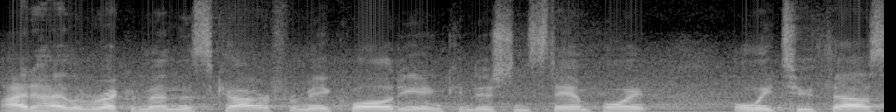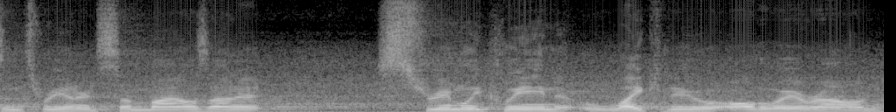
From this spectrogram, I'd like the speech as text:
I'd highly recommend this car from a quality and condition standpoint. Only 2,300 some miles on it. Extremely clean, like new all the way around.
